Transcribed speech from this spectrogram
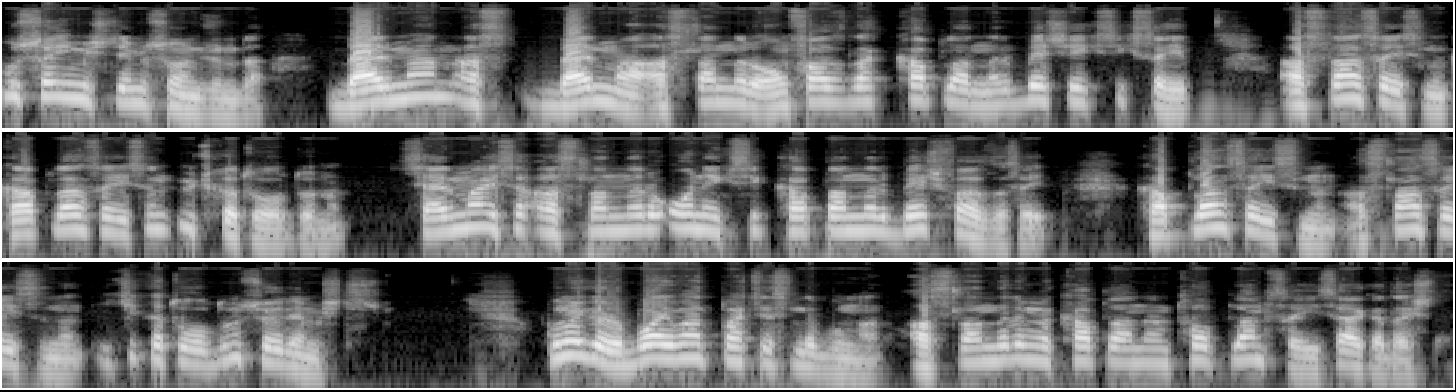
Bu sayım işlemi sonucunda Belman as, Belma aslanları 10 fazla, kaplanları 5 eksik sayıp aslan sayısının kaplan sayısının 3 katı olduğunu, Selma ise aslanları 10 eksik, kaplanları 5 fazla sayıp kaplan sayısının aslan sayısının 2 katı olduğunu söylemiştir. Buna göre bu hayvanat bahçesinde bulunan aslanların ve kaplanların toplam sayısı arkadaşlar.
